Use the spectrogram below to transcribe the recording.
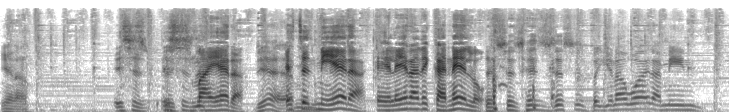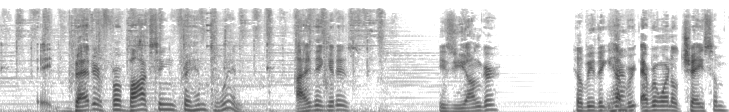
You know, This is this It's is my era. yeah, I Esta es mean- mi era. El era de Canelo. this is his. This is. But you know what? I mean, it, better for boxing for him to win. I think it is. He's younger. He'll be the. Yeah. every- Everyone will chase him.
